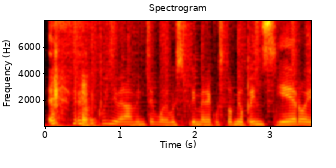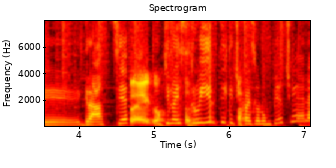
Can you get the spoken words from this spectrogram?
quindi, veramente volevo esprimere questo mio pensiero e grazie. Prego. Continua a istruirti che ci fai solo un piacere.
